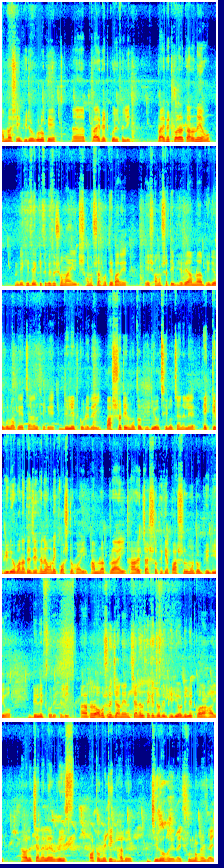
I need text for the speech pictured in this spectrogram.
আমরা সেই ভিডিওগুলোকে প্রাইভেট করে ফেলি। প্রাইভেট করার কারণেও দেখি যে কিছু কিছু সময় সমস্যা হতে পারে। এই সমস্যাটি ভেবে আমরা ভিডিওগুলোকে চ্যানেল থেকে ডিলিট করে দেই। পাঁচশোটির মতো ভিডিও ছিল চ্যানেলে একটি ভিডিও বানাতে যেখানে অনেক কষ্ট হয়, আমরা প্রায় সাড়ে চারশো থেকে পাঁচশোর মতো ভিডিও ডিলিট করে ফেলি। আর আপনারা অবশ্যই জানেন চ্যানেল থেকে যদি ভিডিও ডিলিট করা হয়, তাহলে চ্যানেলের রিস্ক অটোমেটিকভাবে জিরো হয়ে যায়, শূন্য হয়ে যায়।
